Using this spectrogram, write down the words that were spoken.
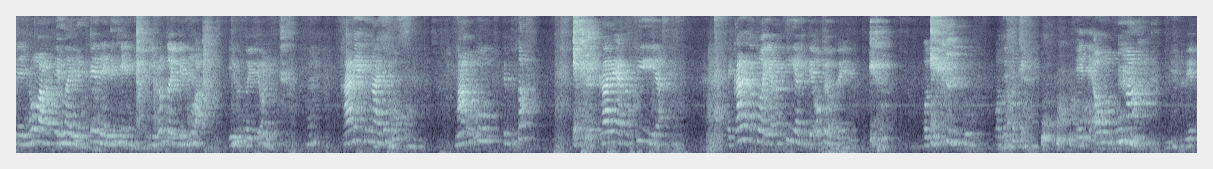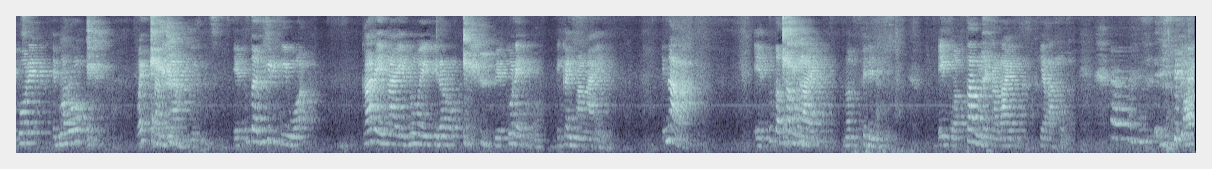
He noa ra te mai e tēnei neke i roto i te mua, i roto i te oni. Kare i ngā heko, mā ū te puta, e kare a ka kī ia, e kare katoa ia ka kī ia ki te opeope. o te kupukupu o te toke, e te ao mapūmā, me kore e maro Waipurangia e puta rikiriki ua, kare ngā e noi ki raro me kore e kai mā ngā e. Inā rā, e puta tano rae nō te whenenuku, e kua tano reka rae ki a rātou.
